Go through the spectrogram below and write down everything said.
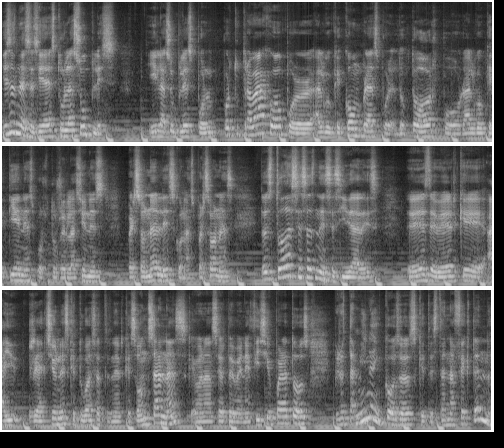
y esas necesidades tú las suples y la suples por, por tu trabajo, por algo que compras, por el doctor, por algo que tienes, por tus relaciones personales con las personas. Entonces todas esas necesidades debes de ver que hay reacciones que tú vas a tener que son sanas, que van a ser de beneficio para todos, pero también hay cosas que te están afectando.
